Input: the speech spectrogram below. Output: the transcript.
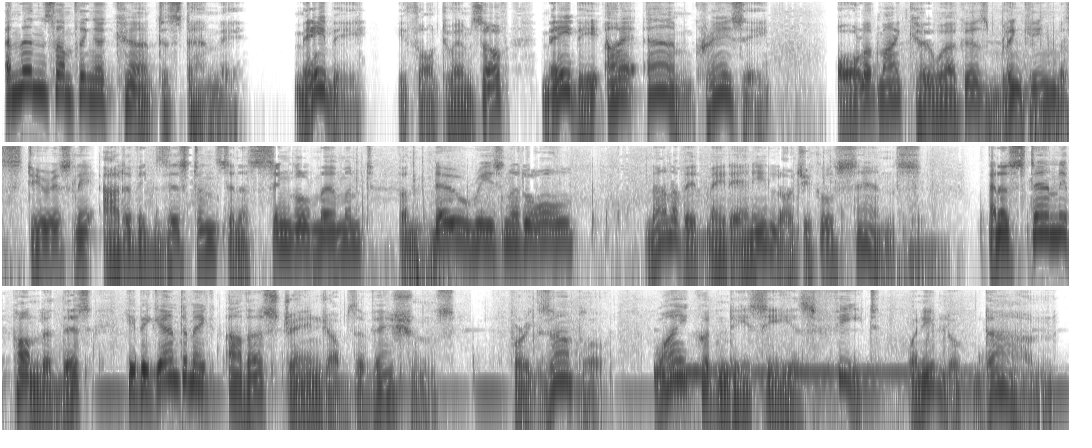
And then something occurred to Stanley. Maybe, he thought to himself, maybe I am crazy. All of my co-workers blinking mysteriously out of existence in a single moment for no reason at all? None of it made any logical sense. And as Stanley pondered this, he began to make other strange observations. For example, why couldn't he see his feet when he looked down?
